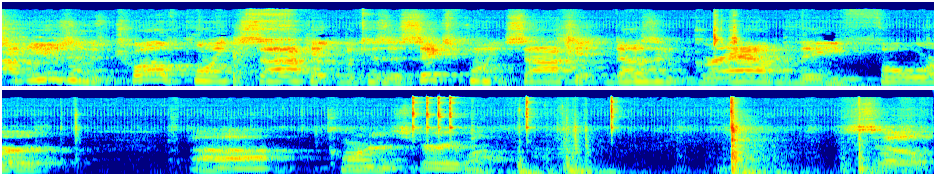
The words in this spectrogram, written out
I'm using a 12 point socket because a 6 point socket doesn't grab the four uh, corners very well. So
